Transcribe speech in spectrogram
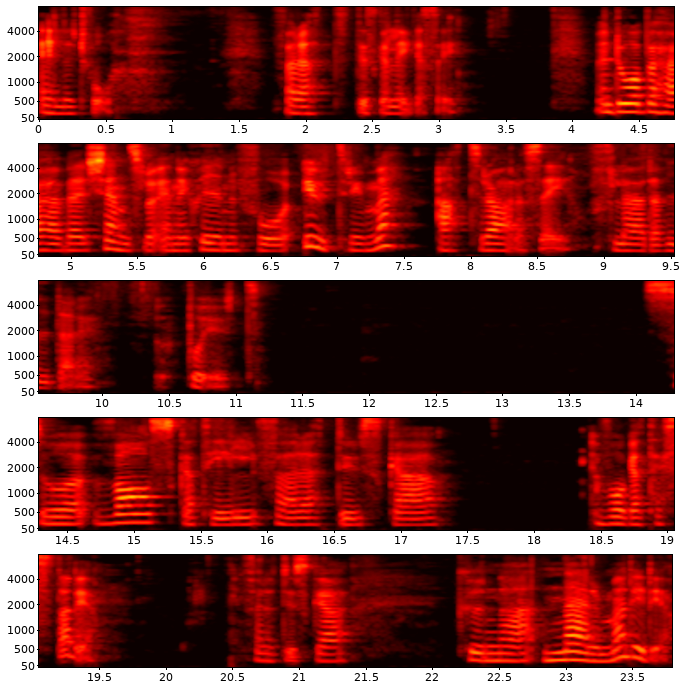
Eller två. För att det ska lägga sig. Men då behöver känsloenergin få utrymme att röra sig, flöda vidare, upp och ut. Så vad ska till för att du ska våga testa det? För att du ska kunna närma dig det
